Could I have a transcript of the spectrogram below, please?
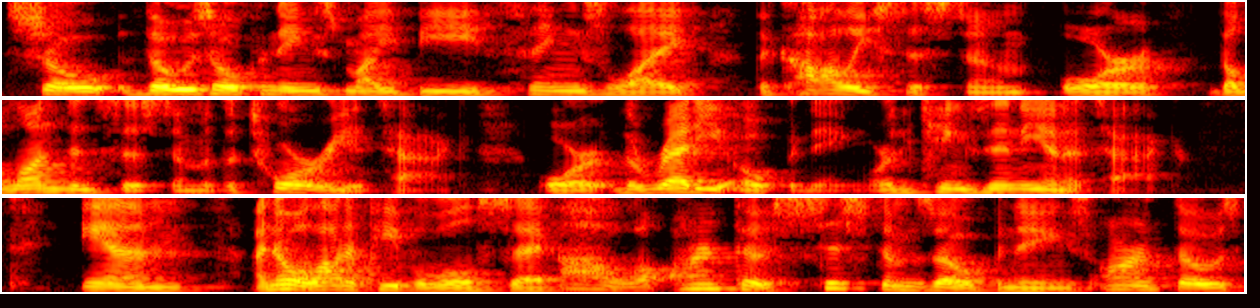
So those openings might be things like the Colle system or the London system or the Torre attack or the Reti opening or the King's Indian attack. And I know a lot of people will say, oh, well, aren't those systems openings? Aren't those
